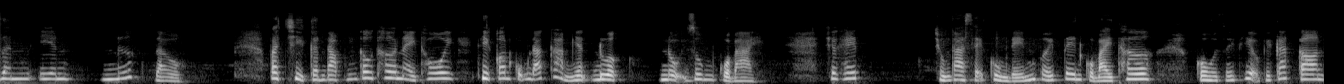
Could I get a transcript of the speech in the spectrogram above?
dân yên, nước giàu. Và chỉ cần đọc những câu thơ này thôi thì con cũng đã cảm nhận được nội dung của bài. Trước hết, chúng ta sẽ cùng đến với tên của bài thơ. Cô giới thiệu với các con,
